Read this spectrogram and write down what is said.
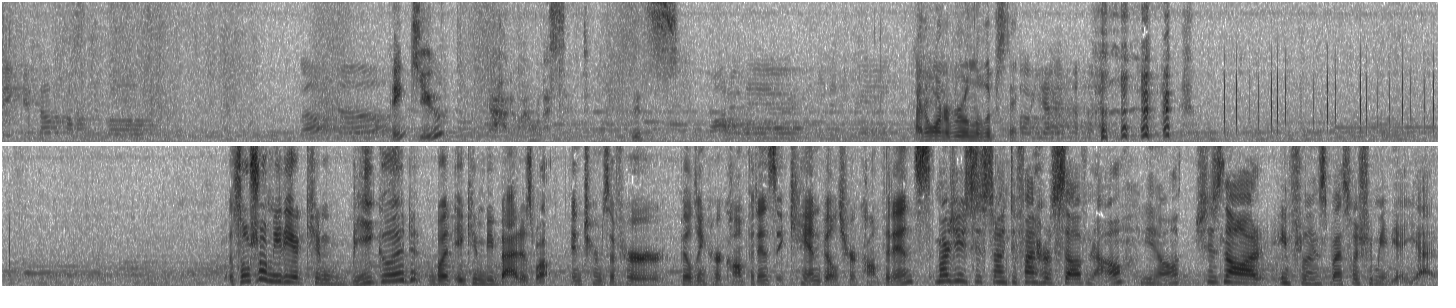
Make yourself comfortable. Welcome. Thank you. How do I want to sit? This. Water there. Need a drink. I don't want to ruin the lipstick. Oh, yeah. Social media can be good, but it can be bad as well. in terms of her building her confidence. It can build her confidence. Marjorie is just trying to find herself now, you know. She's not influenced by social media yet.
